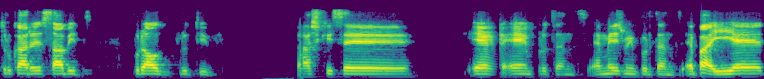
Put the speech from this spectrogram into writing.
trocar esse hábito por algo produtivo. Acho que isso é, é, é importante, é mesmo importante. Epá, e é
